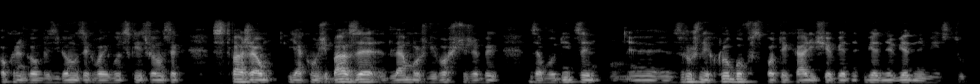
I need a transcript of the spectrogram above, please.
Okręgowy Związek, Wojewódzki Związek stwarzał jakąś bazę dla możliwości, żeby zawodnicy e, z różnych klubów spotykali się w jednym, w jednym miejscu.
